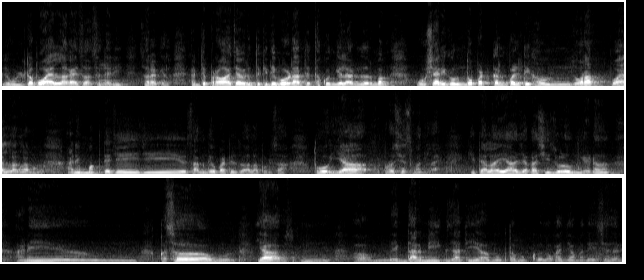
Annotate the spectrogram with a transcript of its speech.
म्हणजे उलटं पोहायला लागायचं असं त्यांनी सरळ केलं. कारण ते प्रवाहाच्या विरुद्ध किती पोहणार ते थकून गेल्यानंतर मग हुशारी करून तो पटकन पलटी खाऊन जोरात पोहायला लागला मग. आणि मग त्याची जी सांगदेव पाटील जो आला पुढचा तो या प्रोसेसमधला आहे. की त्याला या जगाशी जुळवून घेणं आणि कसं या एक धार्मिक जातीय अमुक तमुक लोकांच्यामध्ये शेजारी.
